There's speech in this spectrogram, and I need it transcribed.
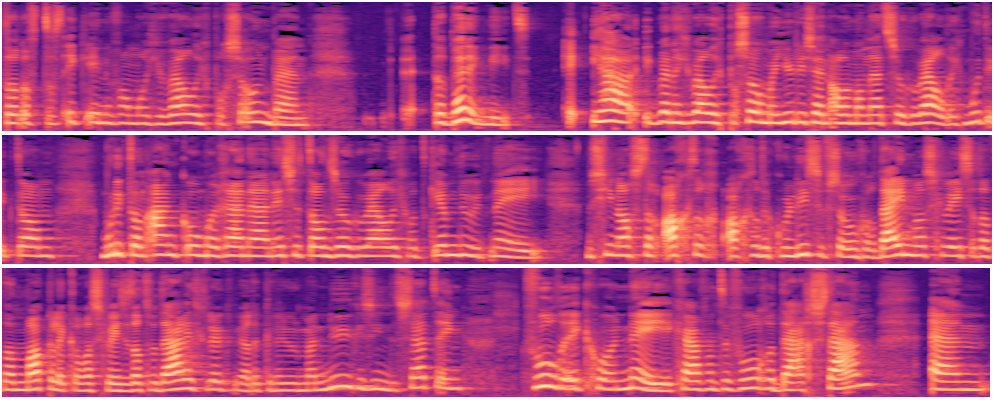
dat, of dat ik een of ander geweldig persoon ben. Dat ben ik niet ja, ik ben een geweldig persoon, maar jullie zijn allemaal net zo geweldig. Moet ik dan, moet ik dan aankomen rennen en is het dan zo geweldig wat Kim doet? Nee. Misschien als er achter, achter de coulissen of zo'n gordijn was geweest, dat dat dan makkelijker was geweest. Dat we daar iets leuks mee hadden kunnen doen. Maar nu, gezien de setting, voelde ik gewoon nee. Ik ga van tevoren daar staan. En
